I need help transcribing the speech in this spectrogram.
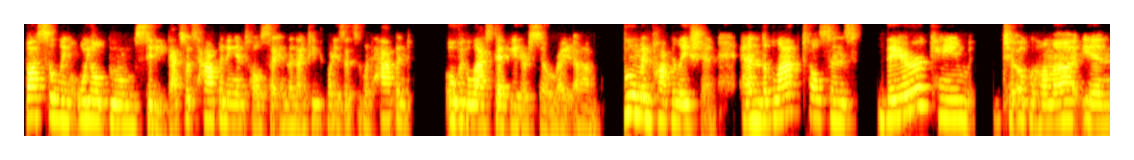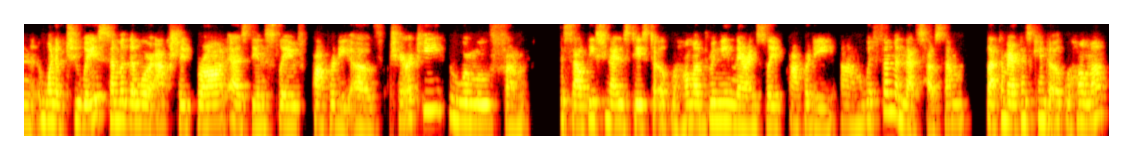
bustling oil boom city. That's what's happening in Tulsa in the 1920s. That's what happened over the last decade or so, right? Um, boom in population. And the Black Tulsans there came to Oklahoma in one of two ways. Some of them were actually brought as the enslaved property of Cherokee, who were moved from the southeast United States to Oklahoma, bringing their enslaved property um, with them. And that's how some Black Americans came to Oklahoma.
